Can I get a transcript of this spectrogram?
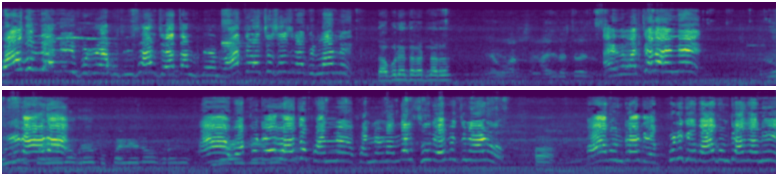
బాబు ఇప్పుడు రేపు చేతాను. నేను రాత్రి వచ్చి చూసిన పిల్లాన్ని. డబ్బులు ఎంత కట్టినారు? ఐదు లక్షలు అయింది. ఒకటే రోజు పన్నెండు వందలు చూపించినాడు బాగుంటది ఎప్పటికీ బాగుంటాదని.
